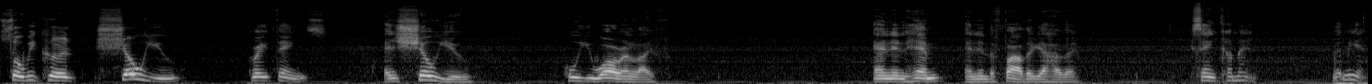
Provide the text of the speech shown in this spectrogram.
so we could show you great things and show you who you are in life and in him and in the Father Yahweh. He's saying, Come in. Let me in.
